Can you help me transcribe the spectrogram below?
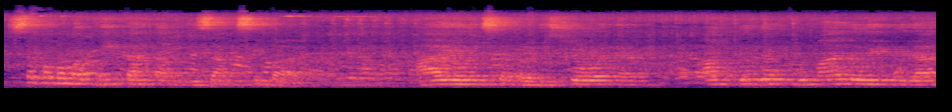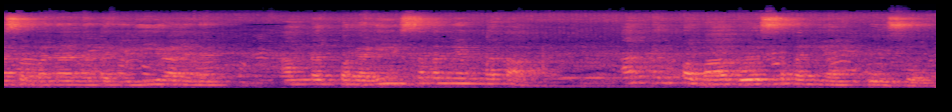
sa pamamagitan ng isang sibat. Ayon sa tradisyon, ang dugong dumaloy mula sa banal na tagiliran ang nagpagaling sa kanyang mata at nagpabago sa kanyang puso.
